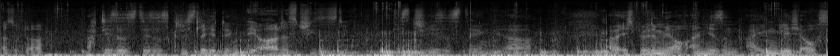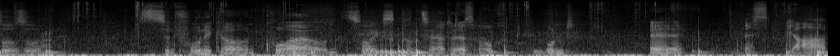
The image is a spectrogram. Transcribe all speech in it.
Also da. Ach, dieses, dieses christliche Ding. Ja, das Jesus-Ding. Das Jesus-Ding, ja. Aber ich bilde mir auch ein, hier sind eigentlich auch so, so Sinfoniker und Chor und Zeugskonzerte. Das auch. Und äh, es gab,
